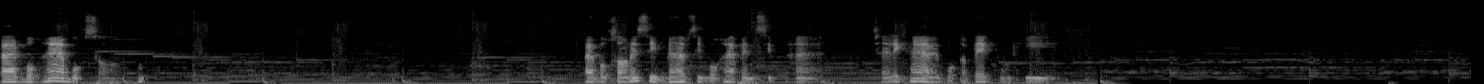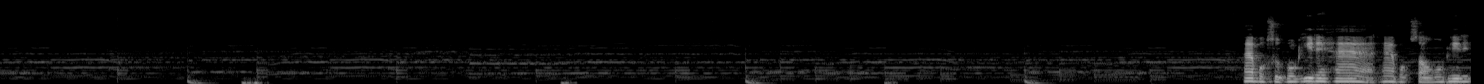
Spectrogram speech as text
8บวก5บวก2 8บวก2ได้ 10 นะครับ 10บวก5เป็น 15 ใช้เลข 5 ไปบวกกับเลขคงที่ห้าบวกศูนย์คงที่ได้ห้าห้าบวกสองคงที่ได้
